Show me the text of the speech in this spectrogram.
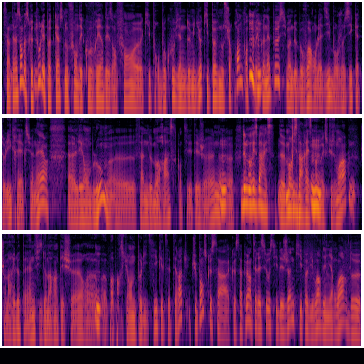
C'est intéressant parce que Mm. tous les podcasts nous font découvrir des enfants euh, qui, pour beaucoup, viennent de milieux qui peuvent nous surprendre quand on les Mhm. connaît peu. Simone de Beauvoir, on l'a dit, bourgeoisie catholique réactionnaire. Euh, Léon Blum, euh, fan de Maurras quand il était jeune. Mm. Euh, De Maurice Barrès. Maurice Barrès, pardon, Mhm. excuse-moi. Mm. Jean-Marie Le Pen, fils de marin pêcheur, Mm. pas partisan de politique, etc. Tu, tu penses que ça, que ça peut intéresser aussi des jeunes qui peuvent y voir des miroirs de,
